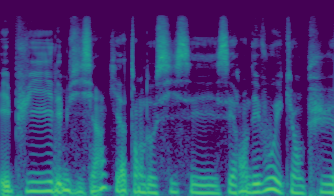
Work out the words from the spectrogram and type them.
et puis les musiciens qui attendent aussi ces, ces rendez-vous et qui ont pu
